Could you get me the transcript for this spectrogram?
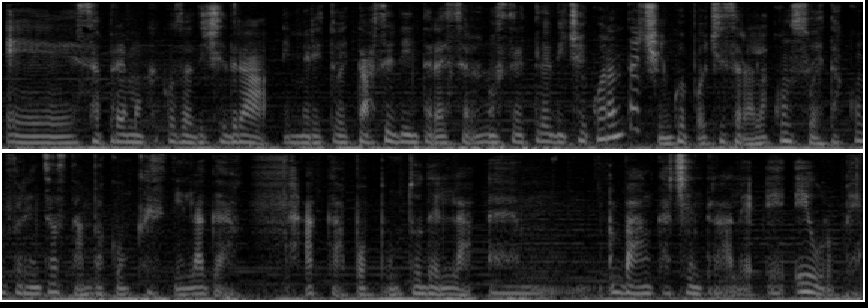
e sapremo che cosa deciderà in merito ai tassi di interesse alle nostre 13.45 poi ci sarà la consueta conferenza stampa con Christine Lagarde a capo appunto della ehm, Banca Centrale Europea.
